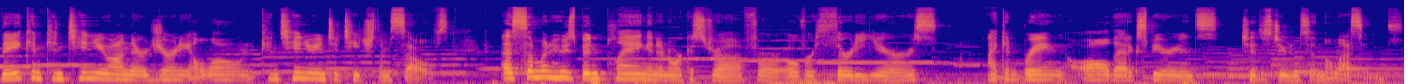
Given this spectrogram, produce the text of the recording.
they can continue on their journey alone, continuing to teach themselves. As someone who's been playing in an orchestra for over 30 years, I can bring all that experience to the students in the lessons.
